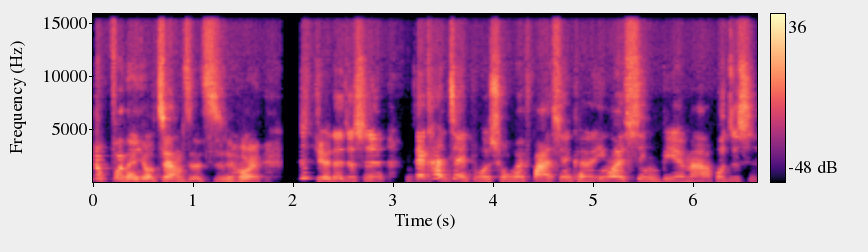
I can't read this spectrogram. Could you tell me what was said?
就不能有这样子的智慧。是觉得，就是你在看这一部的时候，会发现可能因为性别嘛，或者是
